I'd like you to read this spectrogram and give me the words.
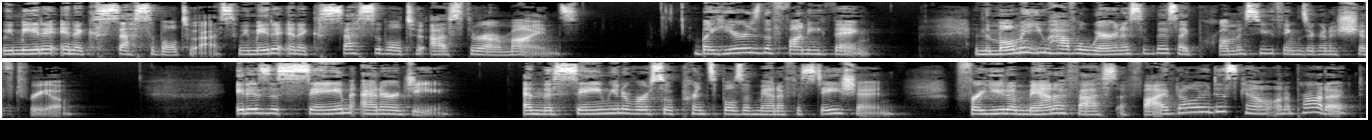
We made it inaccessible to us. We made it inaccessible to us through our minds. But here's the funny thing. And the moment you have awareness of this, I promise you things are going to shift for you. It is the same energy and the same universal principles of manifestation for you to manifest a $5 discount on a product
